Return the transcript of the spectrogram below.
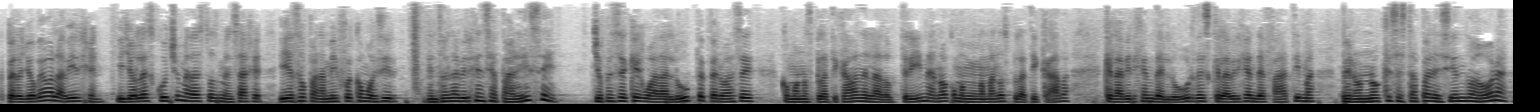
pero yo veo a la Virgen y yo la escucho y me da estos mensajes. Y eso para mí fue como decir, entonces la Virgen se aparece. Yo pensé que Guadalupe, pero hace como nos platicaban en la doctrina, ¿no? Como mi mamá nos platicaba, que la Virgen de Lourdes, que la Virgen de Fátima, pero no que se está apareciendo ahora.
